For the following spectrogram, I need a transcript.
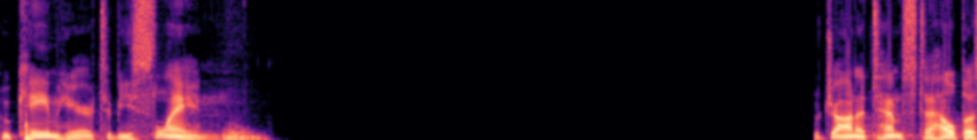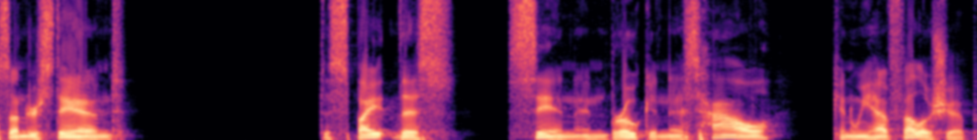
who came here to be slain. John attempts to help us understand, despite this sin and brokenness, how can we have fellowship?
